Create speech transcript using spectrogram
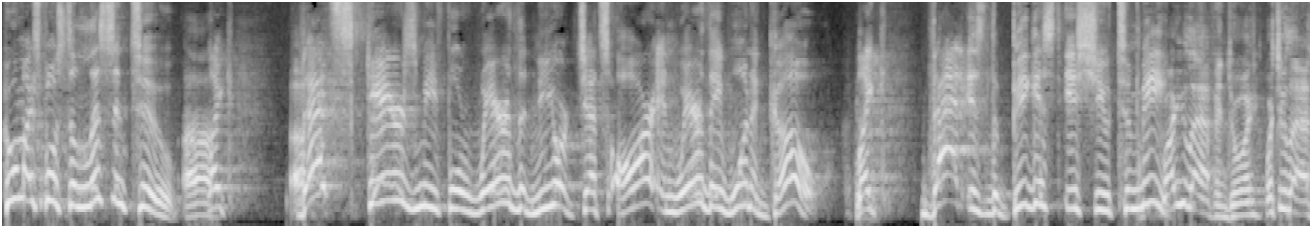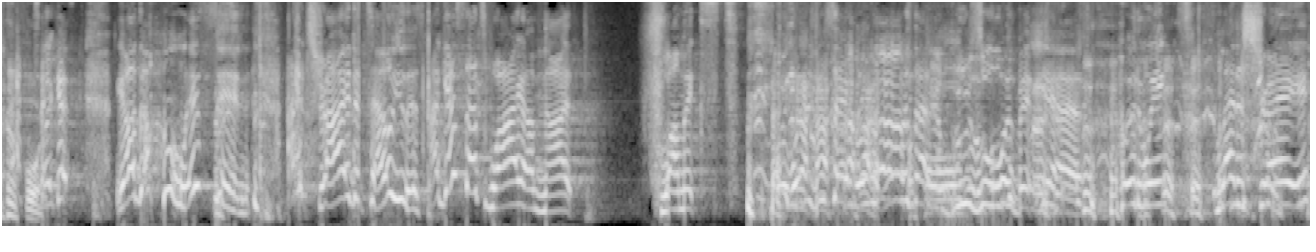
Who am I supposed to listen to? Uh, like, that scares me for where the New York Jets are and where they want to go. Like, that is the biggest issue to me. Why are you laughing, Joy? What you laughing for? Y'all don't listen. I tried to tell you this. I guess that's why I'm not flummoxed. What, what did you say? What, what was that? Bamboozled? What was? Yeah, hoodwinked, led astray.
